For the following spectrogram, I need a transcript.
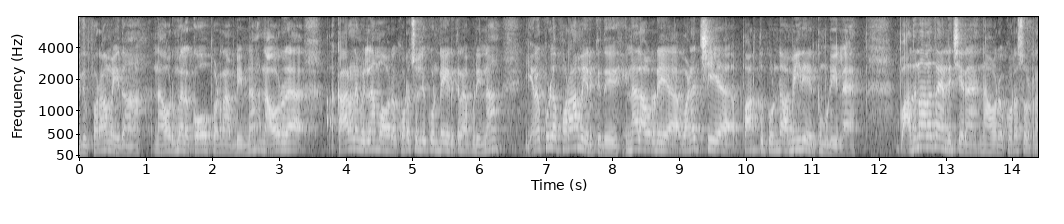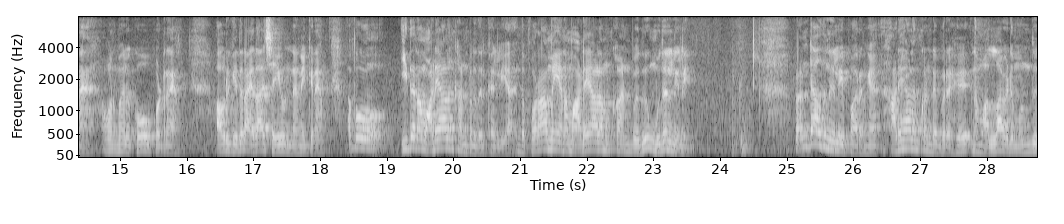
இது பொறாமை தான் நான் அவர் மேலே கோவப்படுறேன் அப்படின்னா நான் அவரை காரணம் இல்லாமல் அவரை குறை சொல்லிக்கொண்டே இருக்கிறேன் அப்படின்னா எனக்குள்ள பொறாமை இருக்குது. என்னால் அவருடைய வளர்ச்சியை பார்த்து கொண்டு அமைதியாக இருக்க முடியல. இப்போ அதனால தான் என்ன செய்கிறேன் நான் அவரை குறை சொல்கிறேன் அவர் மேலே கோவப்படுறேன். அவருக்கு எதிராக ஏதாவது செய்யணும்னு நினைக்கிறேன். அப்போது இதை நம்ம அடையாளம் காண்றது இருக்கு இல்லையா? இந்த பொறாமையை நம்ம அடையாளம் காண்பது முதல் நிலை. ரெண்டாவது நிலை பாருங்கள் அடையாளம் கண்ட பிறகு நம்ம அல்லாவிடம் வந்து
